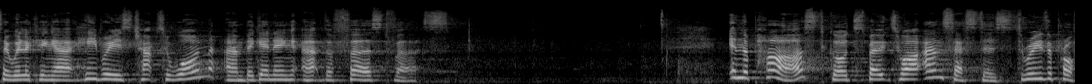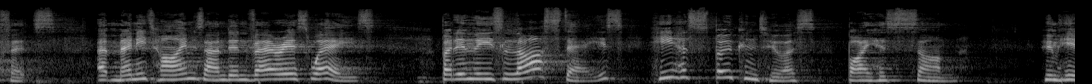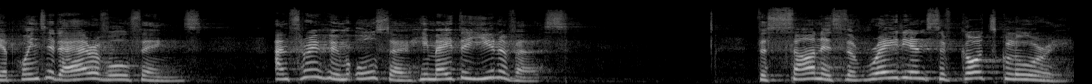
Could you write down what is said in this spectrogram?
So we're looking at Hebrews chapter 1 and beginning at the first verse. In the past, God spoke to our ancestors through the prophets at many times and in various ways. But in these last days, he has spoken to us by his Son, whom he appointed heir of all things, and through whom also he made the universe. The Son is the radiance of God's glory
